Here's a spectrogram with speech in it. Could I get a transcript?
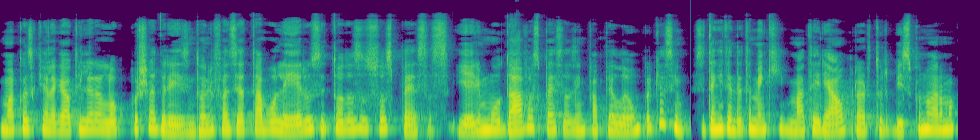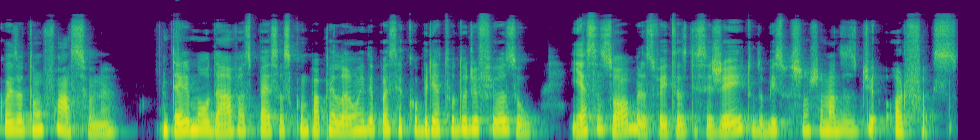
Uma coisa que é legal é que ele era louco por xadrez, então ele fazia tabuleiros e todas as suas peças. E aí ele moldava as peças em papelão, porque assim, você tem que entender também que material para Arthur Bispo não era uma coisa tão fácil, né? Então ele moldava as peças com papelão e depois recobria tudo de fio azul. E essas obras feitas desse jeito do bispo são chamadas de órfãs,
